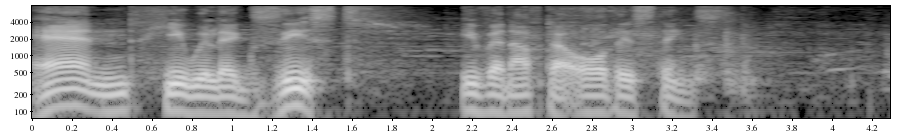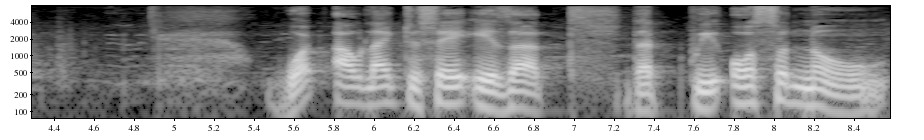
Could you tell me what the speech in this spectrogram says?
and He will exist even after all these things. What I would like to say is that, that we also know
